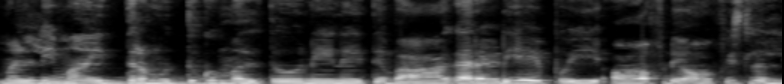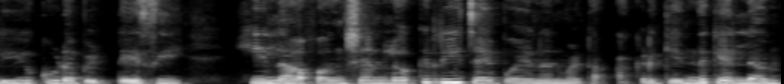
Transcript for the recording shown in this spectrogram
మళ్ళీ మా ఇద్దరు ముద్దు గుమ్మలతో నేనైతే బాగా రెడీ అయిపోయి హాఫ్ డే ఆఫీస్లో లీవ్ కూడా పెట్టేసి ఇలా ఫంక్షన్లోకి రీచ్ అయిపోయాను అనమాట అక్కడికి ఎందుకు వెళ్ళాం?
